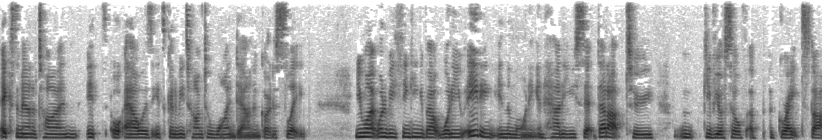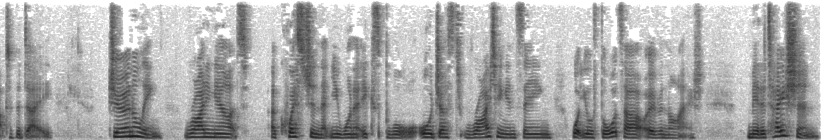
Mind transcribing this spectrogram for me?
X amount of time it's or hours, it's going to be time to wind down and go to sleep. You might want to be thinking about what are you eating in the morning and how do you set that up to give yourself a, a great start to the day. Journaling, writing out a question that you want to explore, or just writing and seeing what your thoughts are overnight meditation,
